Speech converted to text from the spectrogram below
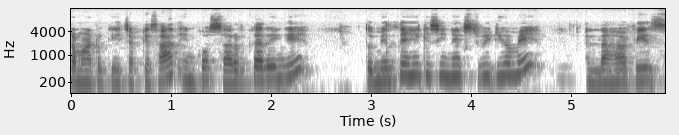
टमाटो केचप के साथ इनको सर्व करेंगे। तो मिलते हैं किसी नेक्स्ट वीडियो में। अल्लाह हाफिज़।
